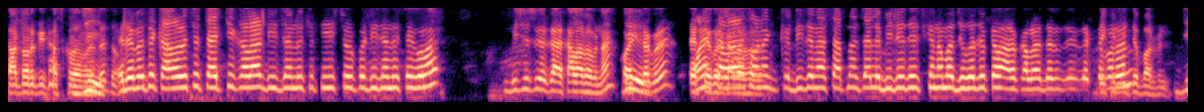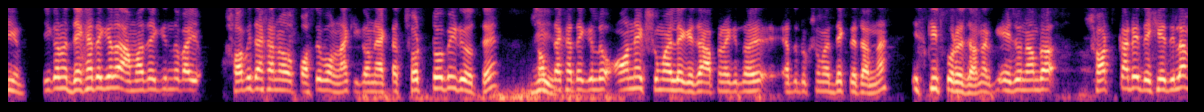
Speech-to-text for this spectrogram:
কাটওয়ার্কে কাজ করা হয় তাই তো? এটার ভিতরে কালার হচ্ছে চারটি কালার ডিজাইন হচ্ছে তিরিশটার উপরে ডিজাইন হচ্ছে এগুলো। বিশেষ করে কালার হবে না? কয়েকটা করে? অনেক কালার আছে অনেক ডিজাইন আছে। আপনার চাইলে ভিডিও দিয়ে নাম্বার যোগাযোগ করে আরও কালার দেখতে পারেন। নিতে পারবেন। জি। কি কারণে দেখাতে গেলে আমাদের কিন্তু ভাই সবই দেখানো পসিবল না কি কারণে একটা ছোট্ট ভিডিওতে সব দেখাতে গেলে অনেক সময় লেগে যায়। আপনারা কিন্তু এতটুকু সময় দেখতে চান না স্কিপ করে যান। আর কি এই জন্য আমরা শর্টকাটে দেখিয়ে দিলাম।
